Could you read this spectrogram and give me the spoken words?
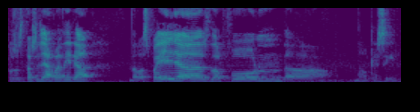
doncs estàs allà darrere de les paelles, del forn, de... del que sigui.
